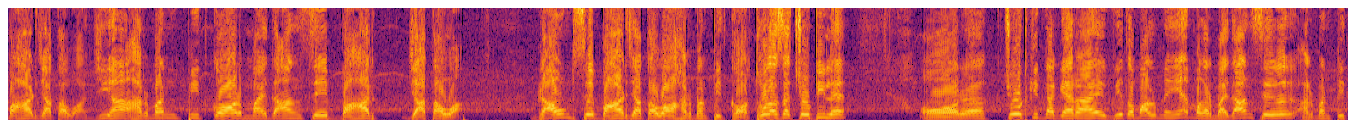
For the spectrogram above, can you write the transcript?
बाहर जाता हुआ। जी हाँ हरमनप्रीत कौर मैदान से बाहर जाता हुआ। ग्राउंड से बाहर जाता हुआ हरमनप्रीत कौर। थोड़ा सा चोटिल है और चोट कितना गहरा है, ये तो मालूम नहीं है, मगर मैदान से हरमनप्रीत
